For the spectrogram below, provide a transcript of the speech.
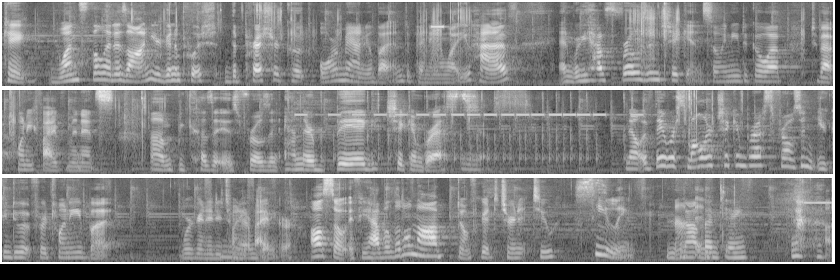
Okay, once the lid is on, you're gonna push the pressure cook or manual button, depending on what you have. And we have frozen chicken, so we need to go up to about 25 minutes um, because it is frozen. And they're big chicken breasts. Yes. Now, if they were smaller chicken breasts frozen, you can do it for 20, but we're gonna do 25. bigger. Also, if you have a little knob, don't forget to turn it to sealing, not, Not venting. venting.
